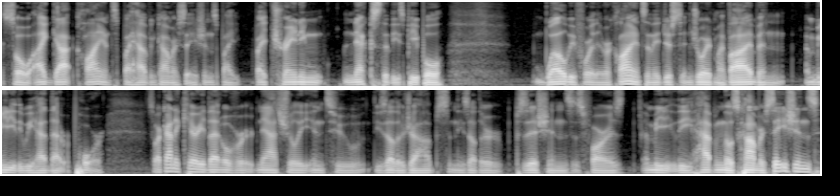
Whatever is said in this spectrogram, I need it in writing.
So I got clients by having conversations, by by training next to these people well before they were clients and they just enjoyed my vibe and immediately we had that rapport. So I kind of carried that over naturally into these other jobs and these other positions as far as immediately having those conversations,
